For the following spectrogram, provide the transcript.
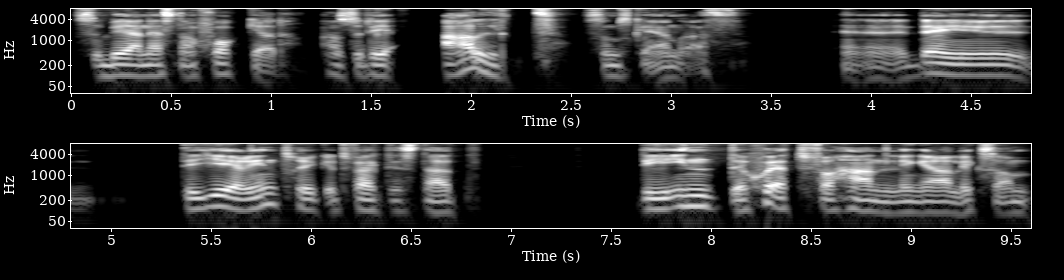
så blev jag nästan chockad. Alltså det är allt som ska ändras. Eh, det, ju, det ger intrycket faktiskt att det inte skett förhandlingar liksom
